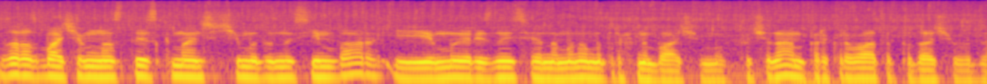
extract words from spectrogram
Зараз бачимо, у нас тиск менше, ніж 1,7 бар, і ми різниці на манометрах не бачимо. Починаємо перекривати подачу води.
